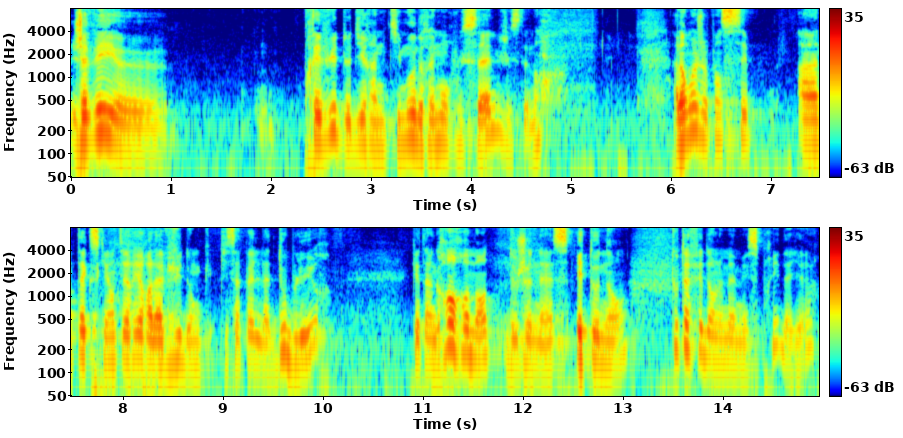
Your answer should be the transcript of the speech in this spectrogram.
J'avais euh, prévu de dire un petit mot de Raymond Roussel, justement. Alors moi, je pensais à un texte qui est antérieur à la vue, donc, qui s'appelle La doublure, qui est un grand roman de jeunesse étonnant, tout à fait dans le même esprit d'ailleurs,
